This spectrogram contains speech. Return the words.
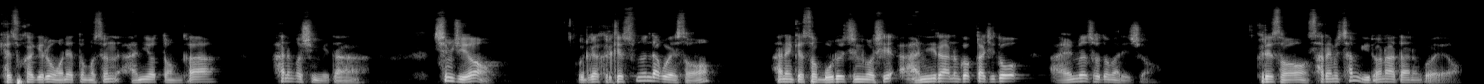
계속하기를 원했던 것은 아니었던가 하는 것입니다. 심지어 우리가 그렇게 숨는다고 해서 하나님께서 모르시는 것이 아니라는 것까지도 알면서도 말이죠. 그래서 사람이 참 미련하다는 거예요.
